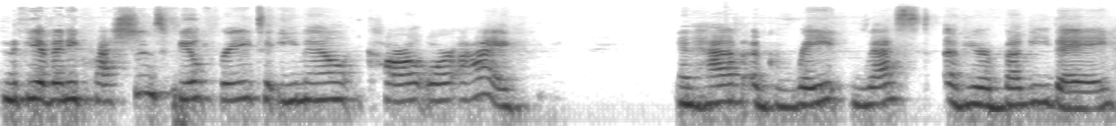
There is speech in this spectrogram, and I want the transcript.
And if you have any questions, feel free to email Karl or I. And have a great rest of your buggy day.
